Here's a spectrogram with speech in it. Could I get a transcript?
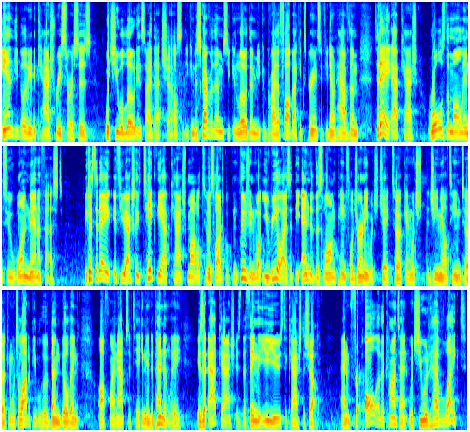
and the ability to cache resources which you will load inside that shell so that you can discover them, so you can load them, you can provide a fallback experience if you don't have them. Today, AppCache rolls them all into one manifest. Because today, if you actually take the AppCache model to its logical conclusion, what you realize at the end of this long, painful journey, which Jake took and which the Gmail team took, and which a lot of people who have been building offline apps have taken independently, is that AppCache is the thing that you use to cache the shell. And for all other content, which you would have liked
